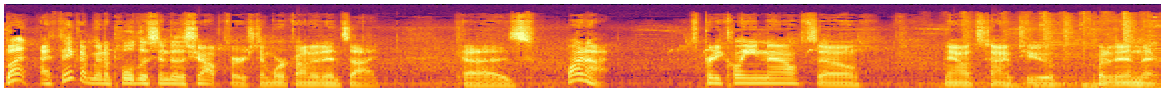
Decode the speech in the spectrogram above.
But I think I'm gonna pull this into the shop first and work on it inside. Cause why not? It's pretty clean now, so now it's time to put it in there.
